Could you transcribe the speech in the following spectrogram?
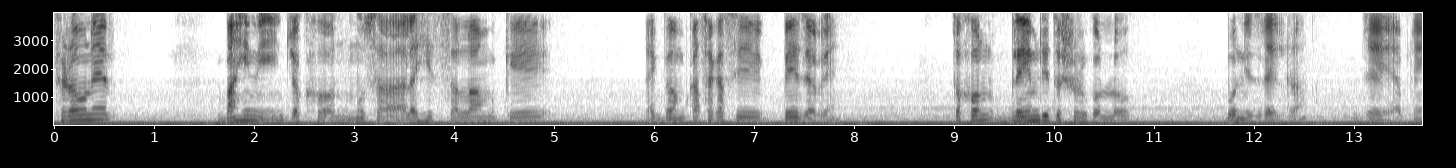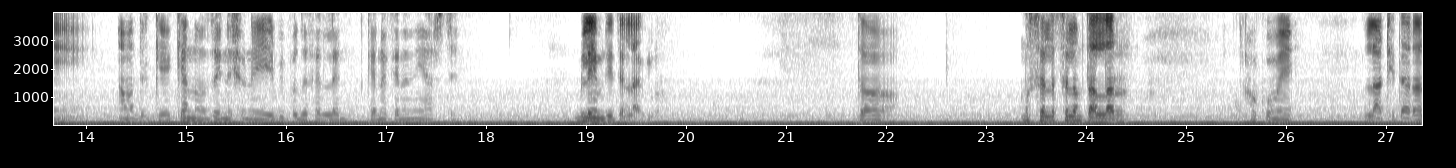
ফেরাউনের বাহিনী যখন মুসা আলহিসাল্লামকে একদম কাছাকাছি পেয়ে যাবে, তখন ব্লেম দিতে শুরু করল বন ইসরায়েলরা যে আপনি আমাদেরকে কেন জেনে শুনে এই বিপদে ফেললেন, কেন কেন নিয়ে আসছেন? ব্লেম দিতে লাগল। তো মুসাল্লাহ সাল্লাম তো আল্লাহর হুকুমে লাঠি তারা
